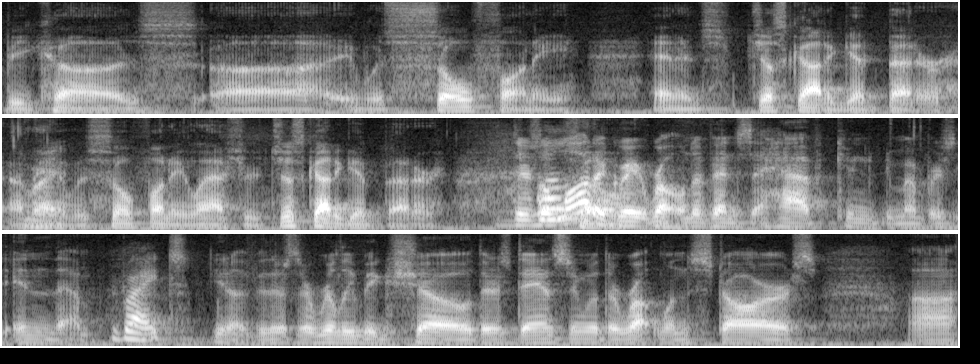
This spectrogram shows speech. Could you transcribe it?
because uh, it was so funny and it's just got to get better. I mean, Right. it was so funny last year. Just got to get better. There's a lot of great Rutland events that have community members in them. Right. You know, there's a really big show. There's Dancing with the Rutland Stars. Uh,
